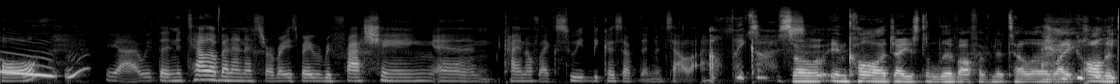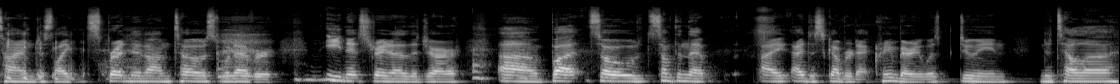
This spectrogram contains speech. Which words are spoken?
call. Mm, mm. Yeah, with the Nutella, banana, strawberry, it's very refreshing and kind of like sweet because of the Nutella. Oh my gosh. So in college, I used to live off of Nutella like all the time, just like spreading it on toast, whatever, mm-hmm. eating it straight out of the jar. Uh, but so something that I, I discovered at Creamberry was doing Nutella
